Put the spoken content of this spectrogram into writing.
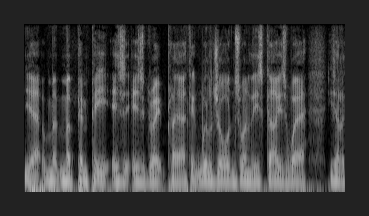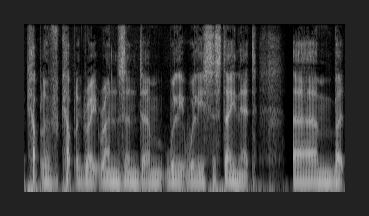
Yeah, Mapimpi is is a great player. I think Will Jordan's one of these guys where he's had a couple of couple of great runs, and um, will he will he sustain it? Um, but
